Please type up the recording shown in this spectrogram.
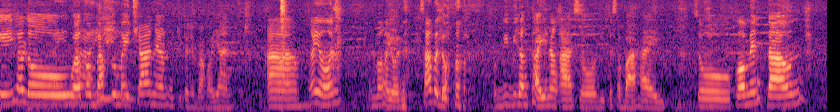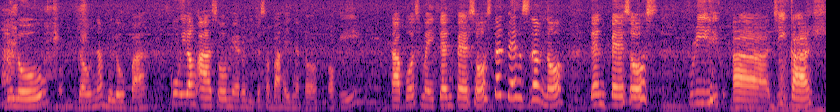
Okay, hello! Welcome back to my channel. Nakikita niyo ba ako? Yan. Ah, ngayon, ano ba ngayon? Sabado. Magbibilang tayo ng aso dito sa bahay. So, comment down below, down na, below pa, kung ilang aso meron dito sa bahay na to. Okay? Tapos, may 10 pesos. 10 pesos lang, no? 10 pesos free ah, Gcash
